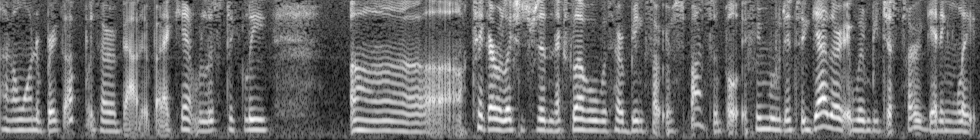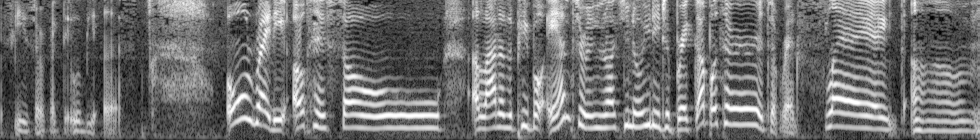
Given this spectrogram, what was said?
I don't want to break up with her about it, but I can't realistically uh, take our relationship to the next level with her being so irresponsible. If we moved in together, it wouldn't be just her getting late fees or affected, it would be us. Alrighty, okay, so a lot of the people answering, like, you know, you need to break up with her, it's a red flag, um,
